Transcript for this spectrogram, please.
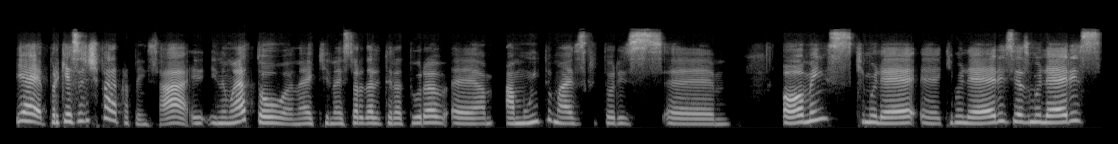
E é, porque se a gente parar para pensar, e, e, não é à toa, né, que na história da literatura é, há muito mais escritores é, homens que, mulher, é, que mulheres, e as mulheres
